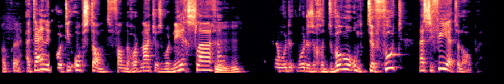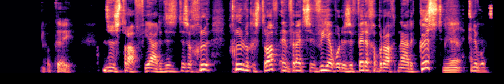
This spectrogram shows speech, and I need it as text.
Oké. Uiteindelijk wordt die opstand van de Hornachos wordt neergeslagen. Mhm. En dan worden, worden ze gedwongen om te voet naar Sevilla te lopen. Oké. Is een straf. Ja, dat is, het is een gru- gruwelijke straf. En vanuit Sevilla worden ze verder gebracht naar de kust. Ja. En er wordt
